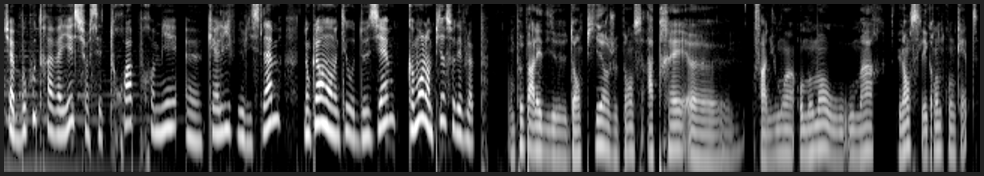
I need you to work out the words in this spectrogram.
Tu as beaucoup travaillé sur ces trois premiers euh, califes de l'islam. Donc là, on en était au deuxième. Comment l'empire se développe? On peut parler d'empire, je pense, après, euh, enfin du moins au moment où Oumar lance les grandes conquêtes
